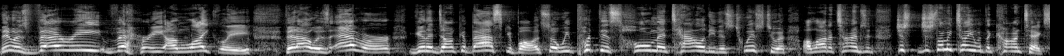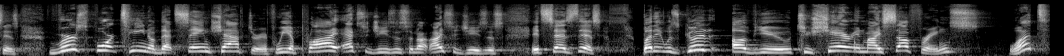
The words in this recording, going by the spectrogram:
there was very, very unlikely that I was ever going to dunk a basketball. And so we put this whole mentality, this twist to it a lot of times. And just, just let me tell you what the context is. Verse 14 of that same chapter, if we apply exegesis and not eisegesis, it says this But it was good of you to share in my sufferings. What?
